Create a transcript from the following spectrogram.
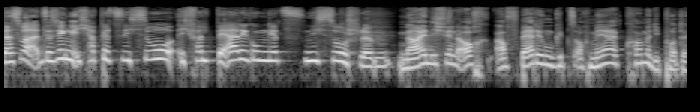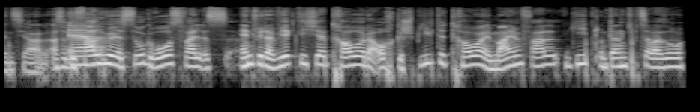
Das war, deswegen, ich habe jetzt nicht so, ich fand Beerdigung jetzt nicht so schlimm. Nein, ich finde auch, auf Beerdigung gibt's auch mehr Comedy-Potenzial. Also die Ja. Fallhöhe ist so groß, weil es entweder wirkliche Trauer oder auch gespielte Trauer in meinem Fall gibt und dann gibt's aber so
